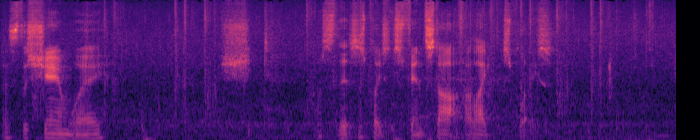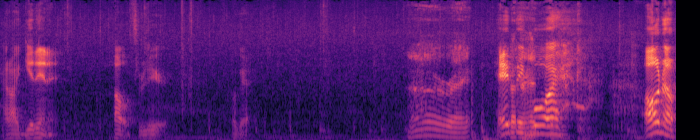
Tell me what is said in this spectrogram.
That's the sham way. Shit. What's this? This place is fenced off. I like this place. How do I get in it? Oh, through here. Okay. All right. Hey, Better big boy. back. Oh no!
